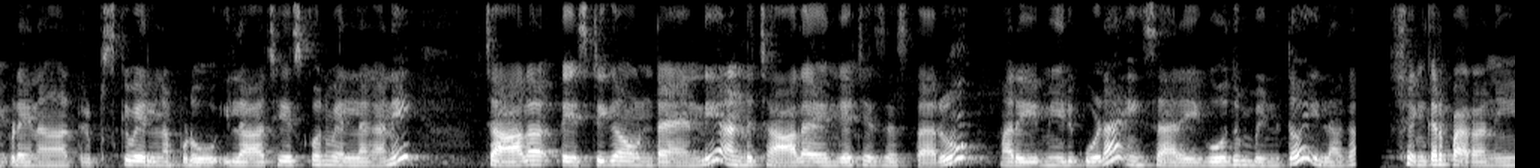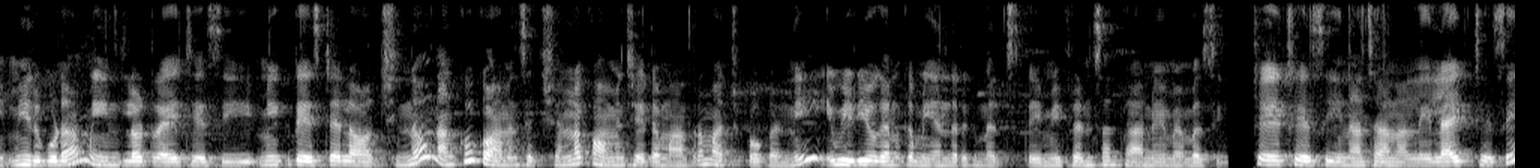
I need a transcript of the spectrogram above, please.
ఎప్పుడైనా ట్రిప్స్కి వెళ్ళినప్పుడు ఇలా చేసుకొని వెళ్ళినా కానీ చాలా టేస్టీగా ఉంటాయండి. అండ్ చాలా ఎంజాయ్ చేసేస్తారు. మరి మీరు కూడా ఈసారి గోధుమ పిండితో ఇలాగా శంకరపారాని మీరు కూడా మీ ఇంట్లో ట్రై చేసి మీకు టేస్ట్ ఎలా వచ్చిందో నాకు కామెంట్ సెక్షన్లో కామెంట్ చేయడం మాత్రం మర్చిపోకండి. ఈ వీడియో కనుక మీ అందరికి నచ్చితే మీ ఫ్రెండ్స్ అండ్ ఫ్యామిలీ మెంబర్స్కి షేర్ చేసి నా ఛానల్ని లైక్ చేసి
